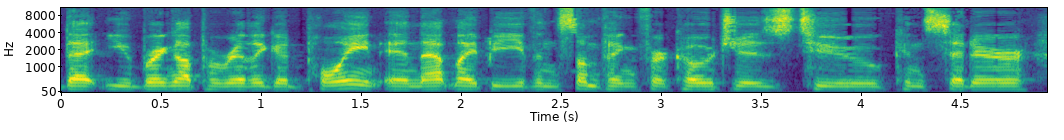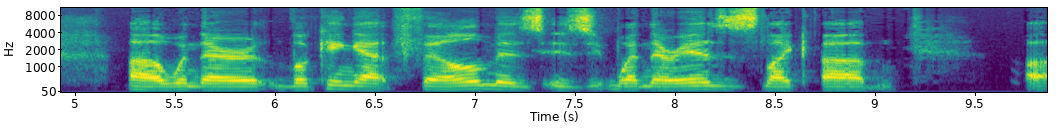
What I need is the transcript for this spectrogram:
that you bring up a really good point, and that might be even something for coaches to consider uh, when they're looking at film is is when there is like um, a,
